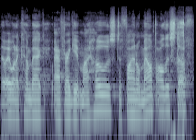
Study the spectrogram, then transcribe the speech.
That way when I come back after I get my hose to final mount all this stuff,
